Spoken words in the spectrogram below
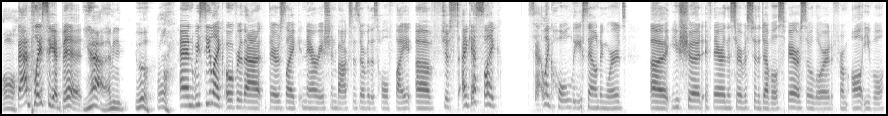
Oh. Bad place to get bit. Yeah. I mean, ugh. ugh. And we see like over that, there's like narration boxes over this whole fight of just, I guess, like, sa- like holy sounding words. Uh, you should, if they are in the service to the devil, spare us, O Lord, from all evil,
